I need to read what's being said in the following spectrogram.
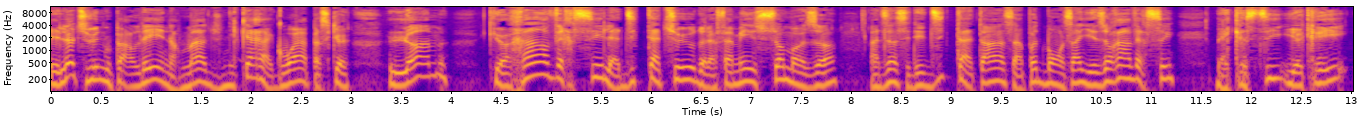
Et là, tu veux nous parler, Normand, du Nicaragua, parce que l'homme qui a renversé la dictature de la famille Somoza en disant c'est des dictateurs, ça n'a pas de bon sens. Il les a renversés. Ben, Christy, il a créé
